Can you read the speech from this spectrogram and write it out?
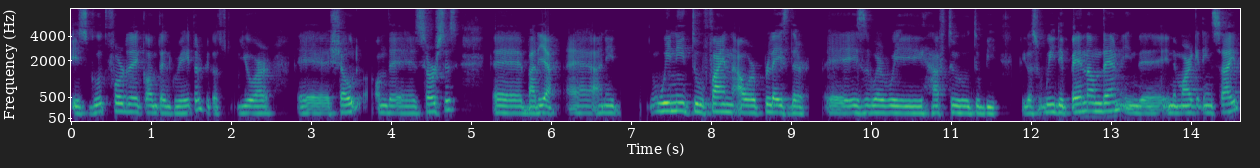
it's good for the content creator because you are uh, showed on the sources. Uh, but yeah, uh, I need we need to find our place there uh, is where we have to to be because we depend on them in the in the marketing side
